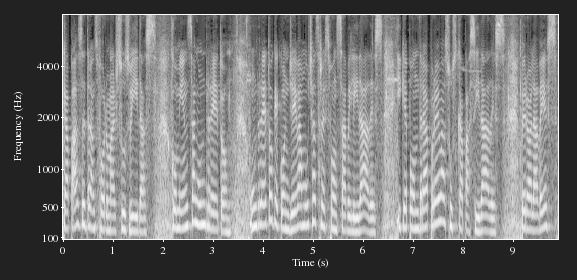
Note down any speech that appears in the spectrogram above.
capaz de transformar sus vidas. Comienzan un reto, un reto que conlleva muchas responsabilidades y que pondrá a prueba sus capacidades, pero a la vez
